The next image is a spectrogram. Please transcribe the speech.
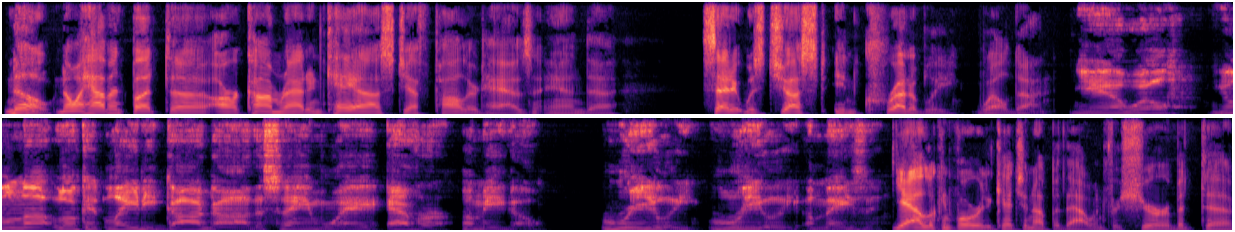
No, no, I haven't, but uh, our comrade in chaos, Jeff Pollard, has, and uh, said it was just incredibly well done. Yeah, well, you'll not look at Lady Gaga the same way ever, amigo. Really, really amazing. Yeah, looking forward to catching up with that one for sure. But uh,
